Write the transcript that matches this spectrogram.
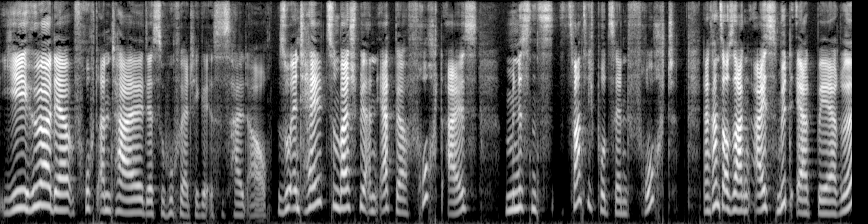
je höher der Fruchtanteil, desto hochwertiger ist es halt auch. So enthält zum Beispiel ein Erdbeerfruchteis mindestens 20% Frucht. Dann kannst du auch sagen Eis mit Erdbeere.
